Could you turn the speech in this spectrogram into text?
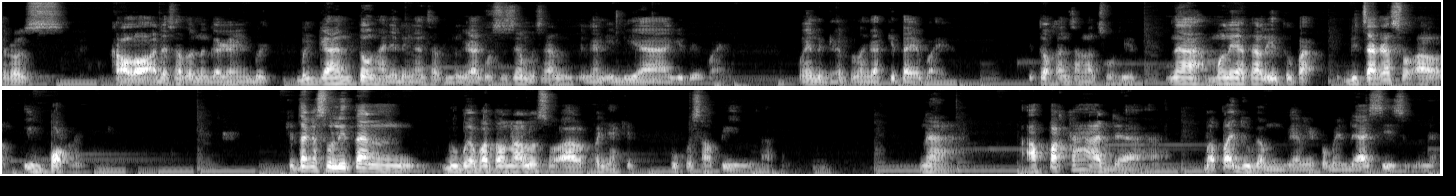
Terus kalau ada satu negara yang ber- bergantung hanya dengan satu negara khususnya misalnya dengan India gitu ya Pak. ya. Mungkin negara tetangga kita ya Pak ya. Itu akan sangat sulit. Nah, melihat hal itu Pak, bicara soal impor. Kita kesulitan beberapa tahun lalu soal penyakit kuku sapi. misalnya. Nah, apakah ada Bapak juga memberikan rekomendasi sebenarnya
